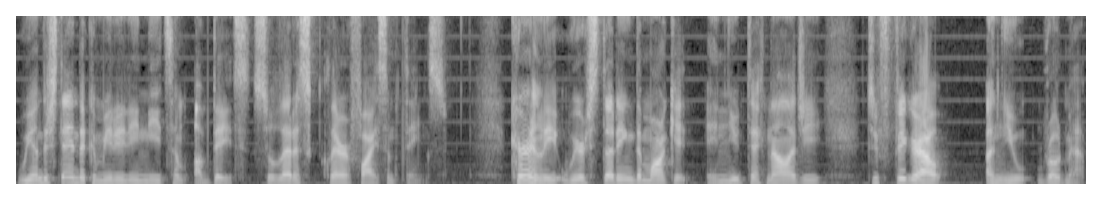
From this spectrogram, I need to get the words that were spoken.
We understand the community needs some updates, so let us clarify some things. Currently, we are studying the market and new technology to figure out a new roadmap.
